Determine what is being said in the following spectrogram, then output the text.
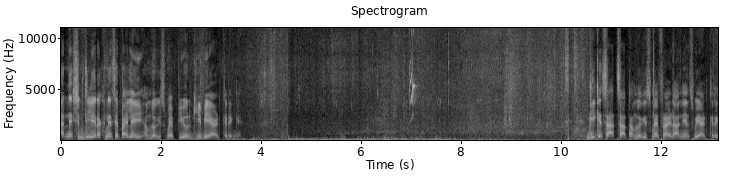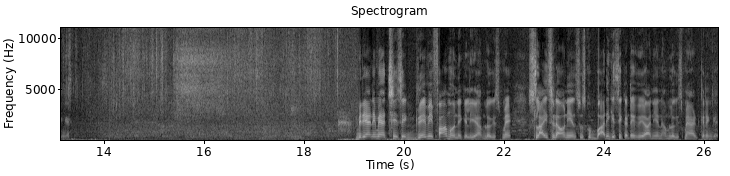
मैरिनेशन के लिए रखने से पहले ही हम लोग इसमें प्योर घी भी ऐड करेंगे। घी के साथ साथ हम लोग इसमें फ्राइड ऑनियंस भी ऐड करेंगे। बिरयानी में अच्छी सी ग्रेवी फार्म होने के लिए हम लोग इसमें स्लाइस्ड ऑनियंस उसको बारीकी से कटे हुए ऑनियन हम लोग इसमें ऐड करेंगे।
